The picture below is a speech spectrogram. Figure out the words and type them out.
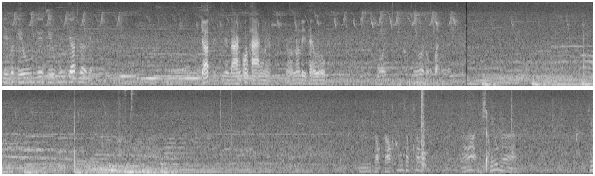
Chim nó kêu kêu muốn chết nữa kìa đang có than nè cho nó đi theo luôn rồi mà đủ mặn rồi Ừ, sâu sâu đó Sọt. xíu nữa à xíu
